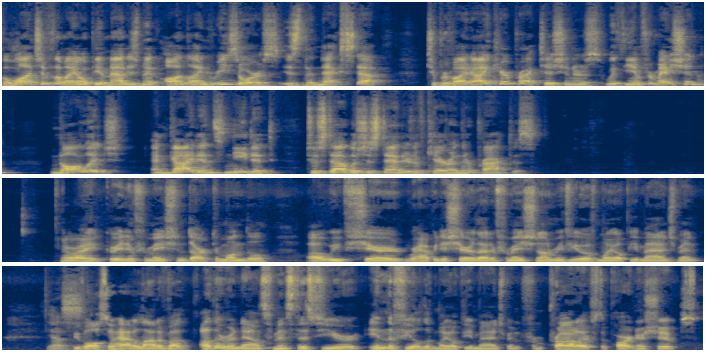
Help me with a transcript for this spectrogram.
The launch of the myopia management online resource is the next step to provide eye care practitioners with the information, knowledge, and guidance needed to establish a standard of care in their practice. All right, great information, Dr. Mundle. Uh, we've shared, we're happy to share that information on review of myopia management. Yes. We've also had a lot of other announcements this year in the field of myopia management from products to partnerships,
